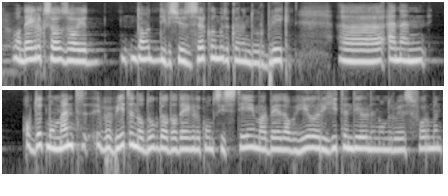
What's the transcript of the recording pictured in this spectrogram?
Ja. Want eigenlijk zou, zou je die vicieuze cirkel moeten kunnen doorbreken. Uh, en, en op dit moment, we weten dat ook, dat dat eigenlijk ons systeem, waarbij dat we heel rigide indelen in onderwijsvormen,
